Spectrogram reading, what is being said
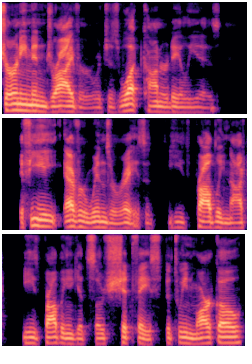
journeyman driver, which is what Connor Daly is. If he ever wins a race, it, he's probably not. He's probably gonna get so shit faced between Marco,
